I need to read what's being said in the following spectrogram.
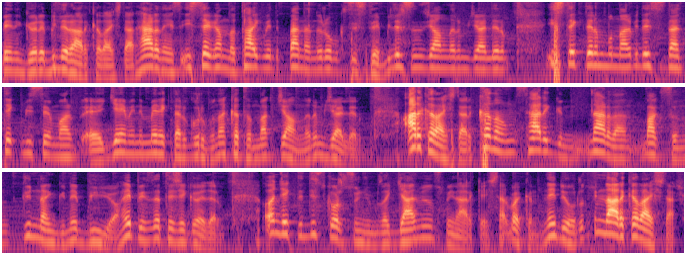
beni görebilir arkadaşlar. Her neyse Instagram'da takip edip benden de Robux isteyebilirsiniz canlarım ciğerlerim. İsteklerim bunlar. Bir de sizden tek bir isteğim var. E, Game'nin Melekler grubuna katılmak canlarım ciğerlerim. Arkadaşlar kanalımız her gün nereden baksanız günden güne büyüyor. Hepinize teşekkür ederim. Öncelikle Discord sunucumuza gelmeyi unutmayın arkadaşlar. Bakın ne diyoruz? Şimdi arkadaşlar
